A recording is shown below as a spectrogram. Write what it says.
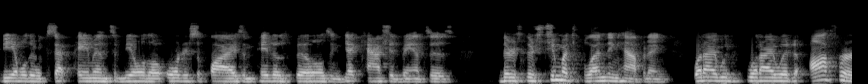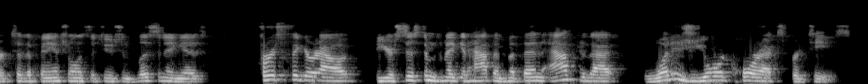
be able to accept payments and be able to order supplies and pay those bills and get cash advances. There's there's too much blending happening. What I would what I would offer to the financial institutions listening is first figure out your systems make it happen, but then after that, what is your core expertise?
